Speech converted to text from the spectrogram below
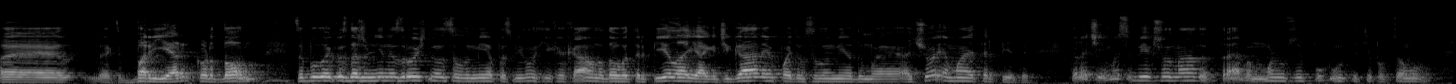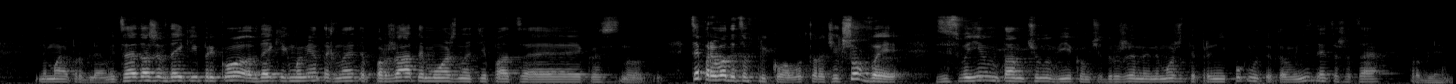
е, як це, бар'єр, кордон. Це було якось навіть мені незручно. Соломія посміхнулася, хі-ха-ха, вона довго терпіла, я джиганив, потім Соломія думає, а що я маю терпіти? Коротше, і ми собі, якщо треба, ми можемо собі пукнути, типу, в цьому немає проблем. І це навіть в деяких прикол, в деяких моментах, знаєте, поржати можна, типа, це якось, ну. Це переводиться в прикол. От, коротше, якщо ви зі своїм там чоловіком чи дружиною не можете при ній пукнути, то мені здається, що це проблема.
